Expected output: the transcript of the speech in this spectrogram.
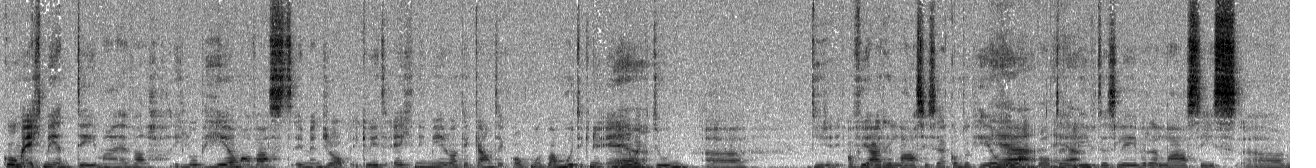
komen echt met een thema. Hè, van, "Oh, ik loop helemaal vast in mijn job. Ik weet echt niet meer welke kant ik op moet. Wat moet ik nu eigenlijk Ja. doen? Eh, die, of ja, relaties. Daar komt ook heel Ja, veel aan bod. ja. Liefdesleven, relaties. ehm,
